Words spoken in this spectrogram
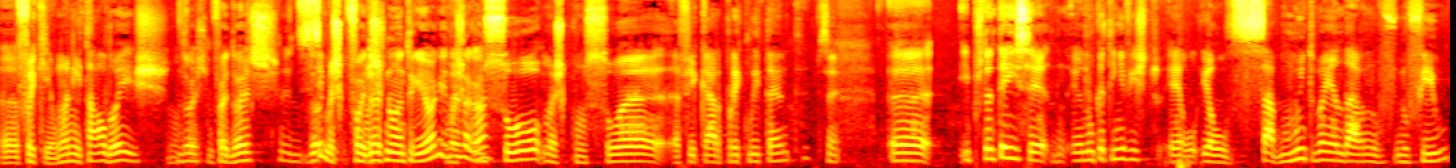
uh, foi quê? Um ano e tal? Dois? Dois, foi dois, Sim, mas- foi mas- dois no anterior e dois agora. começou, mas começou a, a ficar periclitante. Sim. Uh, e portanto é isso. é- eu nunca tinha visto. Ele, ele sabe muito bem andar no, no fio,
